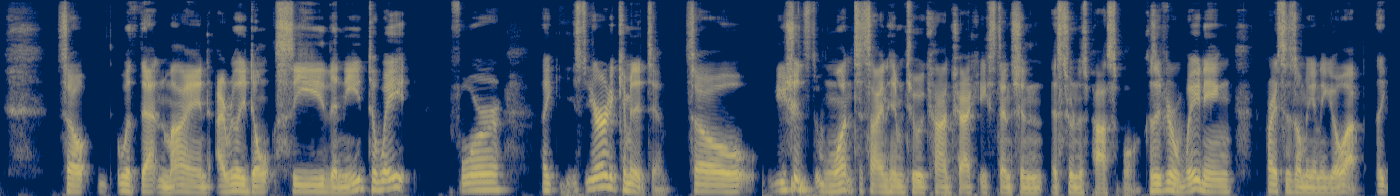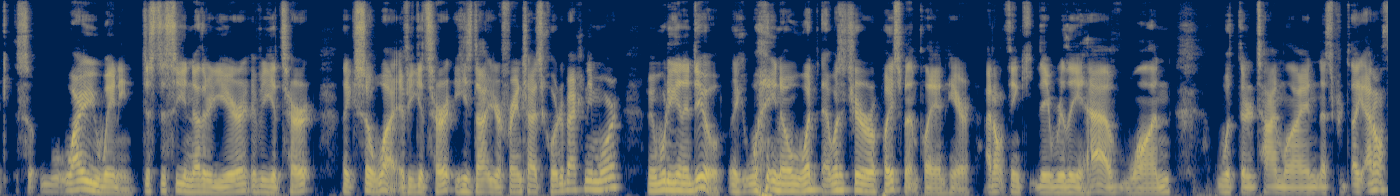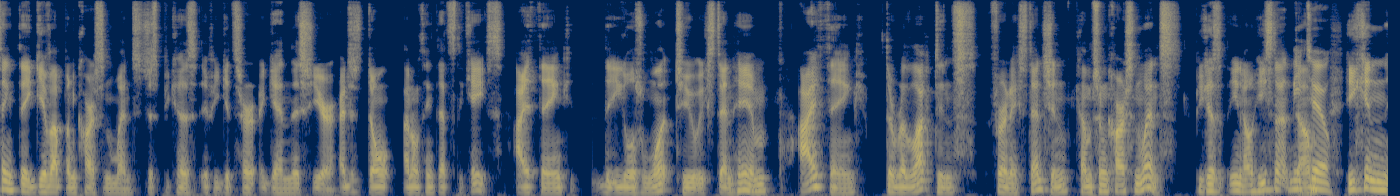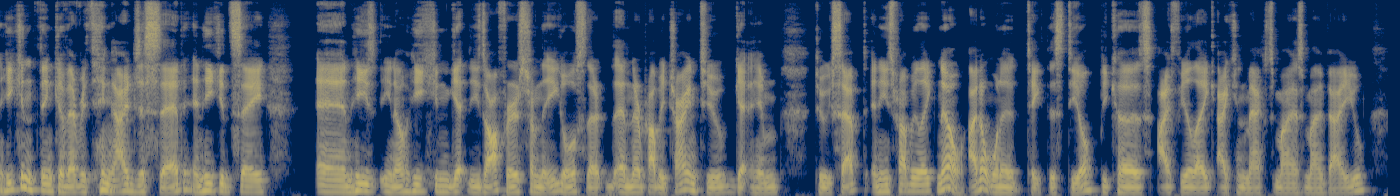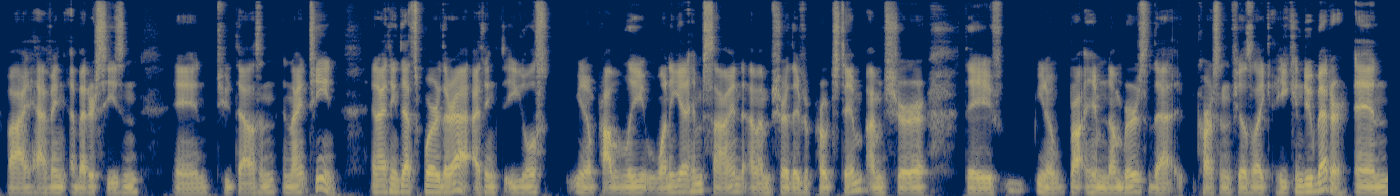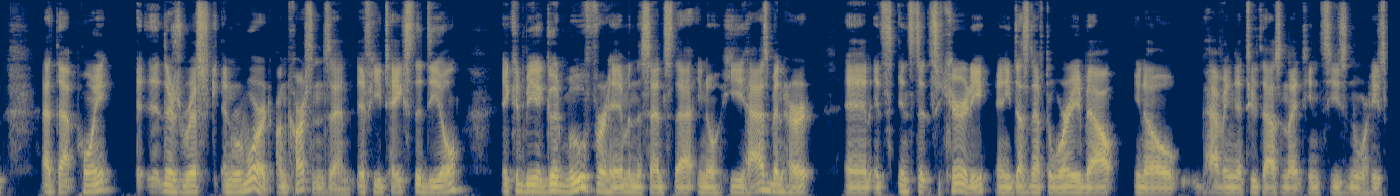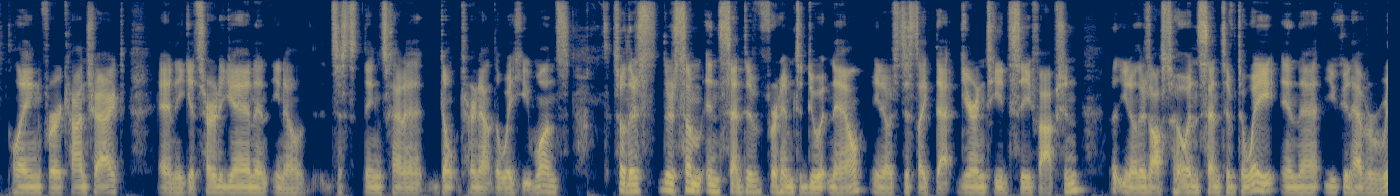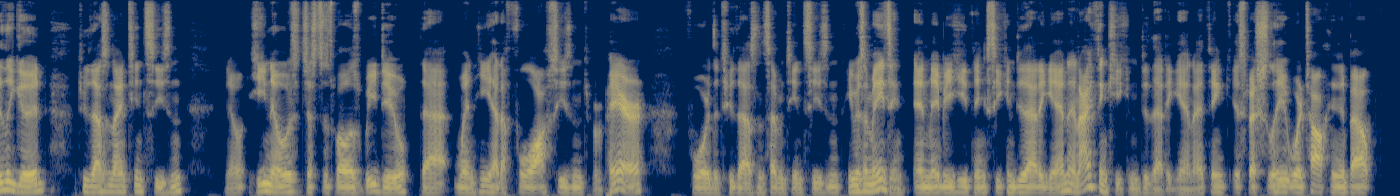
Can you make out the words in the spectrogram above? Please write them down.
So, with that in mind, I really don't see the need to wait for like you're already committed to him. So you should want to sign him to a contract extension as soon as possible. Because if you're waiting, the price is only going to go up. Like, so why are you waiting just to see another year if he gets hurt? Like, so what? If he gets hurt, he's not your franchise quarterback anymore. I mean, what are you going to do? Like, what, you know, what what's your replacement plan here? I don't think they really have one with their timeline. That's like I don't think they give up on Carson Wentz just because if he gets hurt again this year. I just don't. I don't think that's the case. I think the Eagles want to extend him. I think the reluctance for an extension comes from Carson Wentz because you know he's not Me dumb. Too. He can he can think of everything I just said, and he could say and he's you know he can get these offers from the Eagles that and they're probably trying to get him to accept. And he's probably like no I don't want to take this deal because I feel like I can maximize my value by having a better season in 2019 and I think that's where they're at. I think the Eagles you know probably want to get him signed. I'm sure they've approached him. I'm sure they've you know brought him numbers that Carson feels like he can do better. And at that point there's risk and reward on Carson's end. If he takes the deal it could be a good move for him in the sense that you know he has been hurt and it's instant security and he doesn't have to worry about you know having a 2019 season where he's playing for a contract and he gets hurt again and you know just things kind of don't turn out the way he wants. So there's there's some incentive for him to do it now. You know it's just like that guaranteed safe option but you know there's also incentive to wait in that you could have a really good 2019 season you know he knows just as well as we do that when he had a full off season to prepare for the 2017 season. He was amazing, and maybe he thinks he can do that again. And I think he can do that again. I think, especially we're talking about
